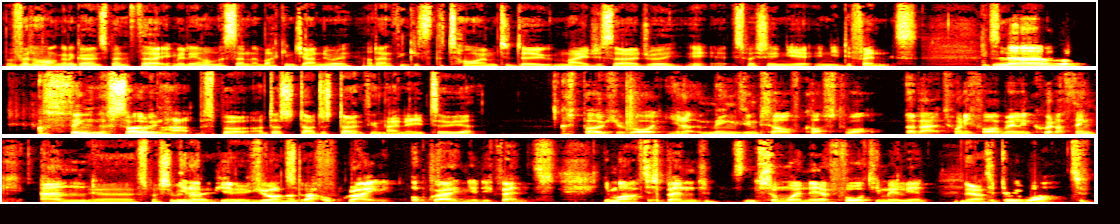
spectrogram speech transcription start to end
But Villa aren't going to go and spend 30 million on a centre back in January. I don't think it's the time to do major surgery, especially in your in your defence. So, no, I think in the summer perhaps, but I just I just don't think they need to yet. I suppose you're right. You know, Mings himself cost what about 25 million quid, I think. And, yeah, especially you know, if, you, if you're on about upgrade, upgrading your defence, you might have to spend somewhere near 40 million yeah. to do what? To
